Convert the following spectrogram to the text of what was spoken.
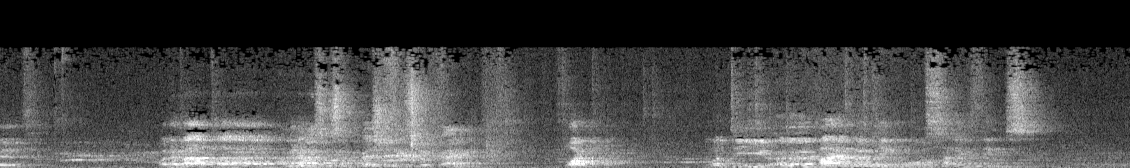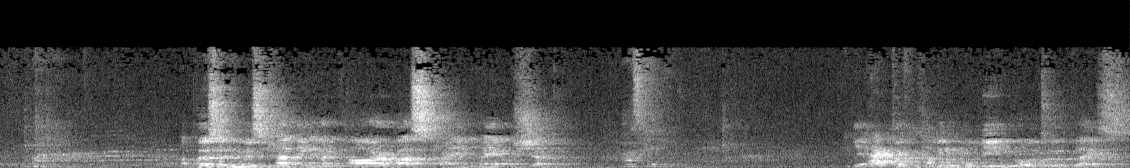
Good. What about, uh, I'm going to ask you some questions, okay? What, what do you earn by working or selling things? A person who is traveling in a car, bus, train, plane, or ship. The act of coming or being brought to a place.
